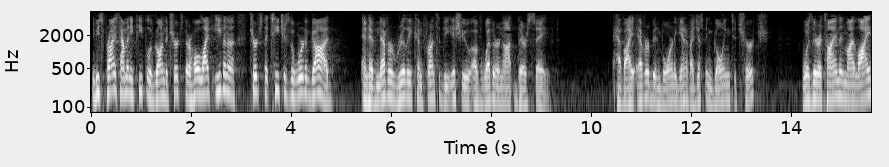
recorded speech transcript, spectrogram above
You'd be surprised how many people have gone to church their whole life, even a church that teaches the Word of God, and have never really confronted the issue of whether or not they're saved. Have I ever been born again? Have I just been going to church? Was there a time in my life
